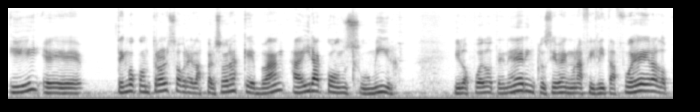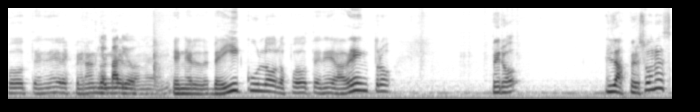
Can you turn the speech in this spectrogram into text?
y eh, tengo control sobre las personas que van a ir a consumir y los puedo tener inclusive en una filita afuera, los puedo tener esperando en el vehículo, los puedo tener adentro, pero las personas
